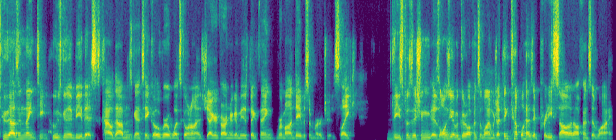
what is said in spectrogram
2019, who's going to be this? Is Kyle Dobbins going to take over? What's going on? Is Jager Gardner going to be this big thing? Re'Mahn Davis emerges. Like these positions, as long as you have a good offensive line, which I think Temple has a pretty solid offensive line,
